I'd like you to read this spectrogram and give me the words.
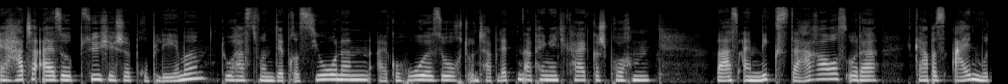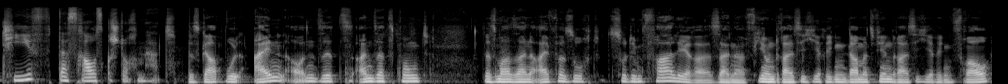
Er hatte also psychische Probleme. Du hast von Depressionen, Alkoholsucht und Tablettenabhängigkeit gesprochen. War es ein Mix daraus oder gab es ein Motiv, das rausgestochen hat? Es gab wohl einen Ansatz, Ansatzpunkt, das war seine Eifersucht zu dem Fahrlehrer seiner 34-jährigen, damals 34-jährigen Frau,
